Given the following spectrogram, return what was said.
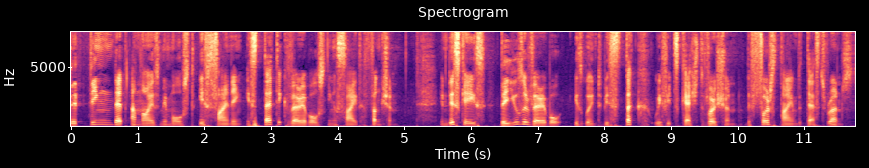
the thing that annoys me most is finding static variables inside function. In this case, the user variable is going to be stuck with its cached version the first time the test runs.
